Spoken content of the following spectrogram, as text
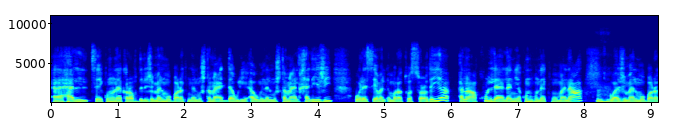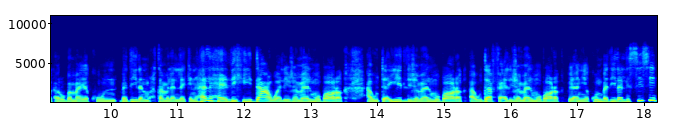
هل سيكون هناك رفض لجمال مبارك من المجتمع الدولي أو من المجتمع الخليجي ولا سيما الإمارات والسعودية؟ أنا أقول لا لن يكون هناك ممانعة وجمال مبارك ربما يكون بديلا محتملا لكن هل هذه دعوة لجمال مبارك أو تأييد لجمال مبارك أو دفع لجمال جمال مبارك بأن يكون بديلا للسيسي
